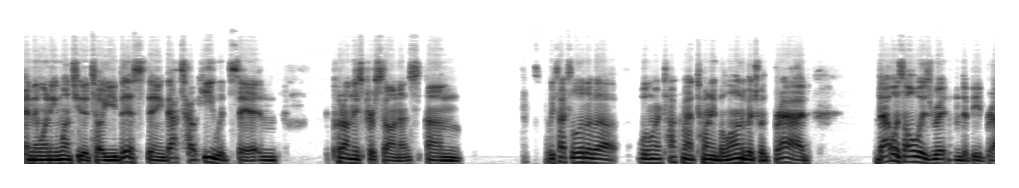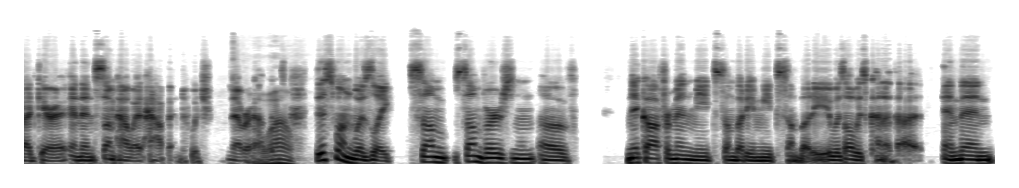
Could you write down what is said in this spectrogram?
And then when he wants you to tell you this thing, that's how he would say it. And put on these personas. Um, we talked a little about when we were talking about Tony Bolonovich with Brad, that was always written to be Brad Garrett, and then somehow it happened, which never oh, happens. wow. This one was like some some version of Nick Offerman meets somebody, meets somebody. It was always kind of that. And then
